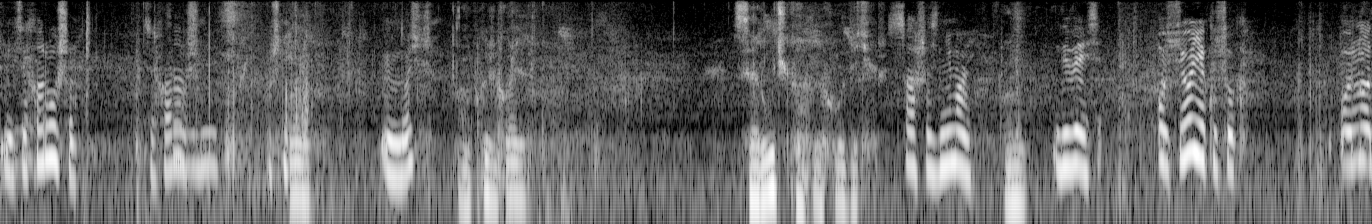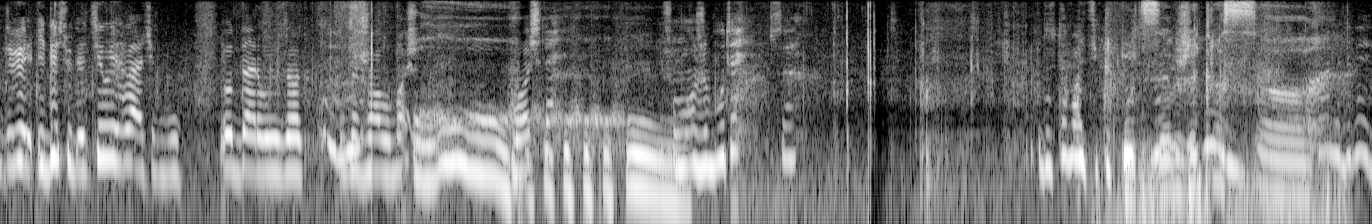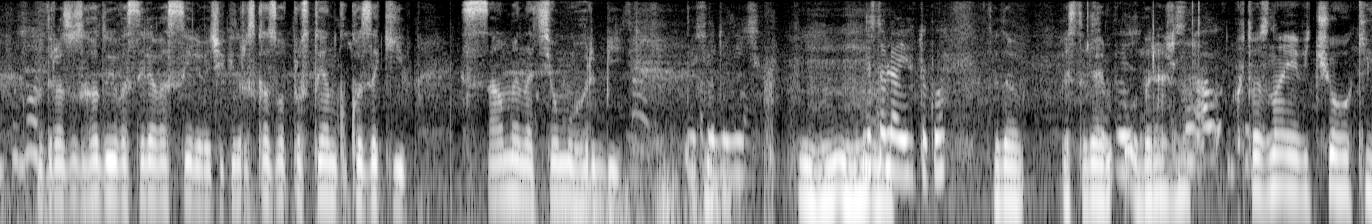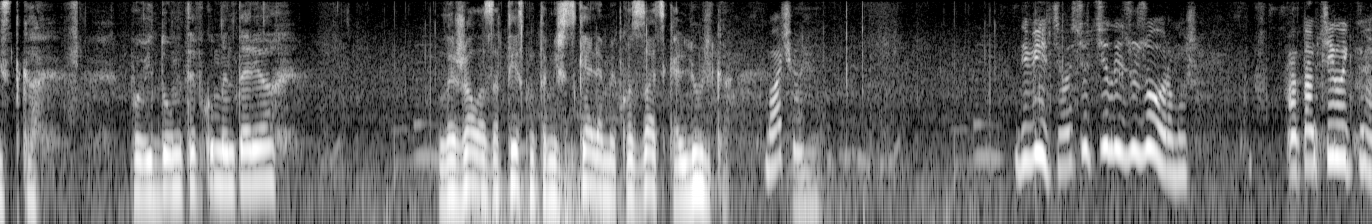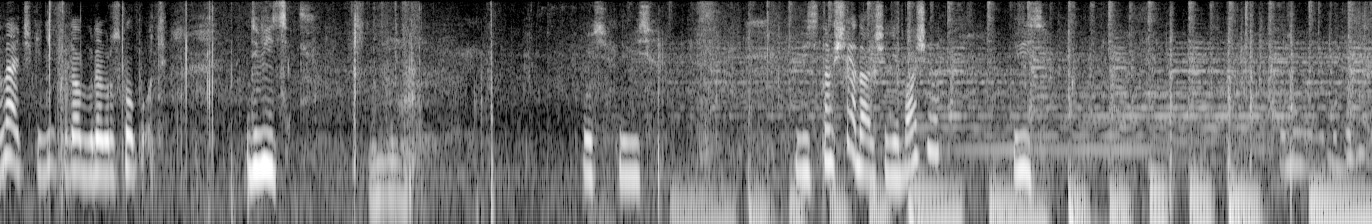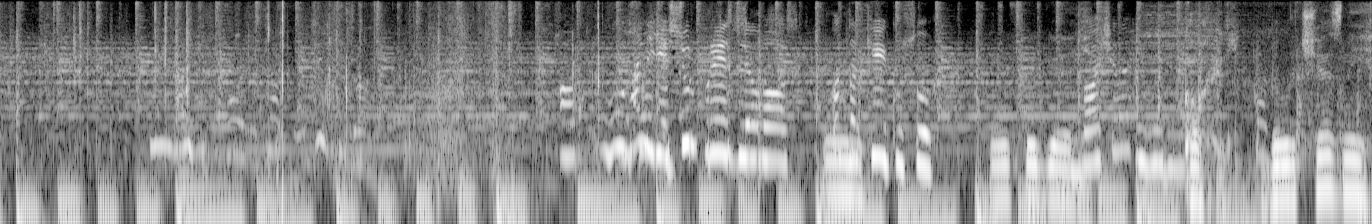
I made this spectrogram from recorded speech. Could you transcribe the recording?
Ну, Це хороше. Це хороше. Пішли. М, Бачиш? Ну покажи, хай. Це ручка виходить. Саша, знімай. Ну. Дивися. Ось о є кусок. Воно, диви, іди сюди, цілий глечик був. І от дерево за, зажало, бачиш? Бачите? Що може бути? Все. Доставай ці куски. Це вже краса. Одразу згадую Василя Васильовича, який розказував про стоянку козаків саме на цьому горбі. Ось дивіться. Доставляй їх таку. Виставляємо обережно. Хто знає від чого кістка? Повідомте в коментарях. Лежала затиснута між скелями козацька люлька. Бачили? Дивіться, ось цілий з узором аж. А там цілий глечик, ідіть сюди будемо розкопувати. Дивіться. Ось, дивіться. Дивіться, там ще далі є, бачили? Дивіться. У мене є сюрприз для вас. Ось такий кусок. Офігеть. Бачили? Кохель. Величезний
